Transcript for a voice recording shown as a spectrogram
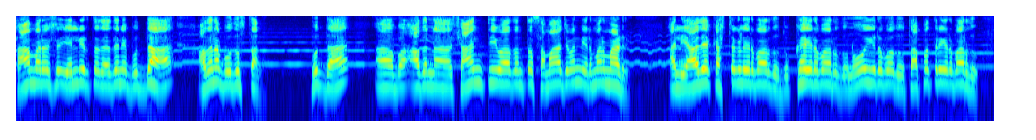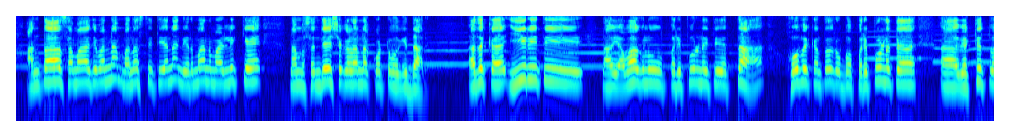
ಸಾಮರಸ್ಯ ಎಲ್ಲಿರ್ತದೆ? ಅದನ್ನೇ ಬುದ್ಧ ಅದನ್ನು ಬೋಧಿಸ್ತಾನೆ. ಬುದ್ಧ ಅದನ್ನು ಶಾಂತಿವಾದಂಥ ಸಮಾಜವನ್ನು ನಿರ್ಮಾಣ ಮಾಡಿರಿ. ಅಲ್ಲಿ ಯಾವುದೇ ಕಷ್ಟಗಳು ಇರಬಾರ್ದು, ದುಃಖ ಇರಬಾರ್ದು, ನೋವು ಇರಬಹುದು ತಾಪತ್ರೆ ಇರಬಾರ್ದು ಅಂತಹ ಸಮಾಜವನ್ನು ಮನಸ್ಥಿತಿಯನ್ನು ನಿರ್ಮಾಣ ಮಾಡಲಿಕ್ಕೆ ನಮ್ಮ ಸಂದೇಶಗಳನ್ನು ಕೊಟ್ಟು ಹೋಗಿದ್ದಾರೆ. ಅದಕ್ಕೆ ಈ ರೀತಿ ನಾವು ಯಾವಾಗಲೂ ಪರಿಪೂರ್ಣತೆಯತ್ತ ಹೋಗ್ಬೇಕಂತಂದ್ರೆ ಒಬ್ಬ ಪರಿಪೂರ್ಣತೆ ವ್ಯಕ್ತಿತ್ವ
